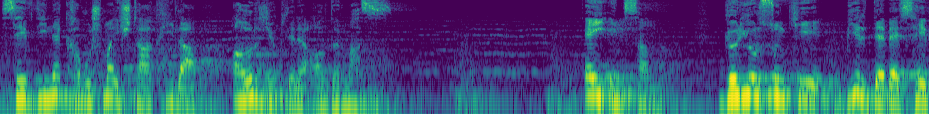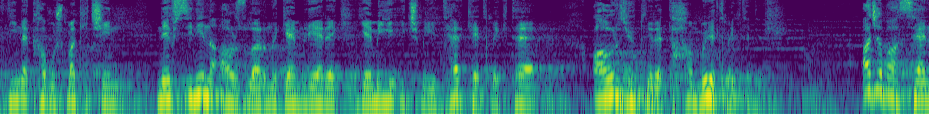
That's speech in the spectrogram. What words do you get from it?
Sevdiğine kavuşma iştahıyla ağır yükleri aldırmaz. Ey insan! Görüyorsun ki bir deve sevdiğine kavuşmak için nefsinin arzularını gemleyerek yemeği içmeyi terk etmekte, ağır yüklere tahammül etmektedir. Acaba sen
